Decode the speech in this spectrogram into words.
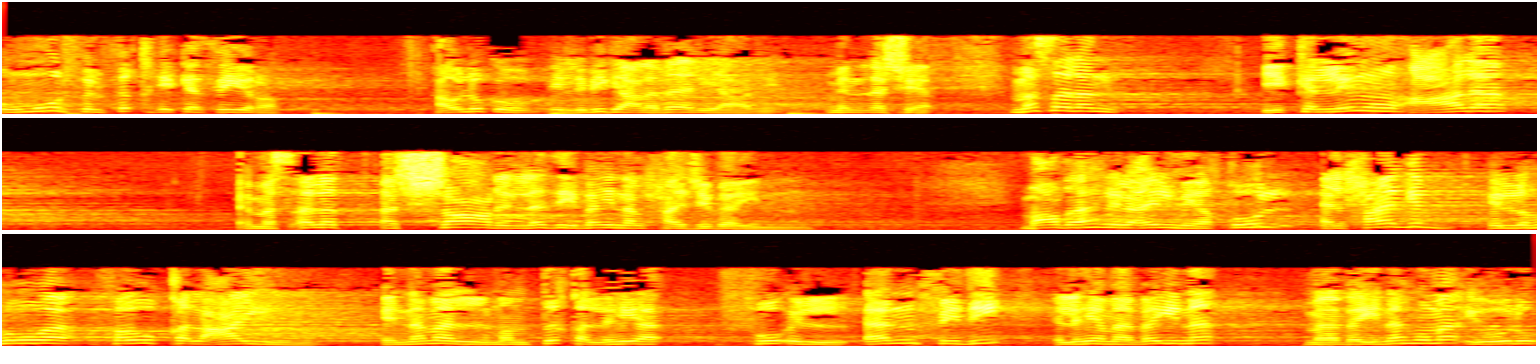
أمور في الفقه كثيرة. هقول لكم اللي بيجي على بالي يعني من الأشياء. مثلا يتكلموا على مسألة الشعر الذي بين الحاجبين. بعض أهل العلم يقول الحاجب اللي هو فوق العين. إنما المنطقة اللي هي فوق الأنف دي اللي هي ما بين ما بينهما يقولوا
